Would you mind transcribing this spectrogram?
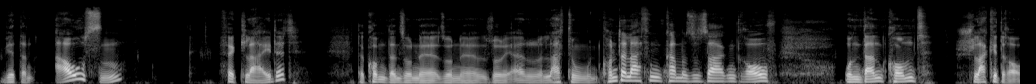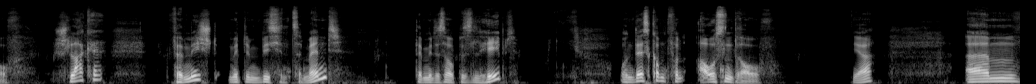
wird dann außen verkleidet. Da kommt dann so eine, so eine, so eine Lattung und Konterlattung, kann man so sagen, drauf. Und dann kommt Schlacke drauf. Schlacke vermischt mit ein bisschen Zement, damit es auch ein bisschen hebt. Und das kommt von außen drauf. Ja. Ähm,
